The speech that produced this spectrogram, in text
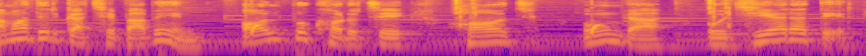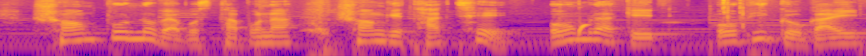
আমাদের কাছে পাবেন অল্প খরচে হজ ওমরা ও জিয়ারাতের সম্পূর্ণ ব্যবস্থাপনা। সঙ্গে থাকছে ওমরা কিট, অভিজ্ঞ গাইড,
